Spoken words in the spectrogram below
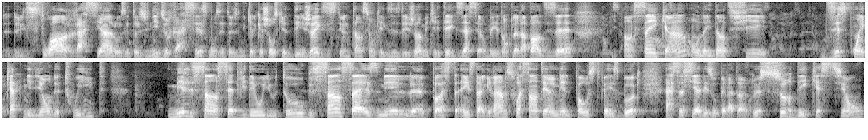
de, de l'histoire raciale aux États-Unis, du racisme aux États-Unis, quelque chose qui a déjà existé, une tension qui existe déjà, mais qui a été exacerbée. Donc le rapport disait, en cinq ans, on a identifié 10,4 millions de tweets 1107 vidéos YouTube, 116 000 euh, posts Instagram, 61 000 posts Facebook associés à des opérateurs russes sur des questions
